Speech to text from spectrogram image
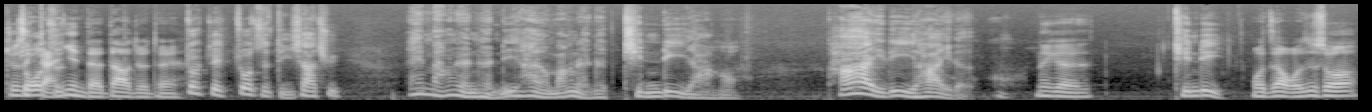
就是感应得到，就对。桌子桌子底下去。哎，盲人很厉害哦，盲人的听力啊，哈，太厉害了，那个听力我知道，我是说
